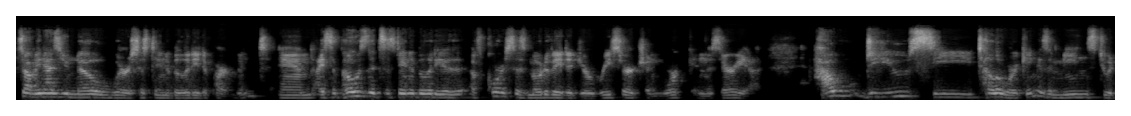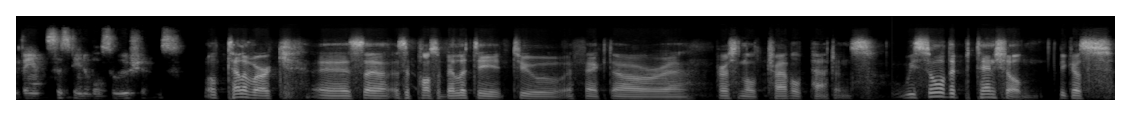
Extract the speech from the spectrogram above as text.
So, I mean, as you know, we're a sustainability department, and I suppose that sustainability, uh, of course, has motivated your research and work in this area. How do you see teleworking as a means to advance sustainable solutions? Well, telework is a, is a possibility to affect our uh, personal travel patterns. We saw the potential because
